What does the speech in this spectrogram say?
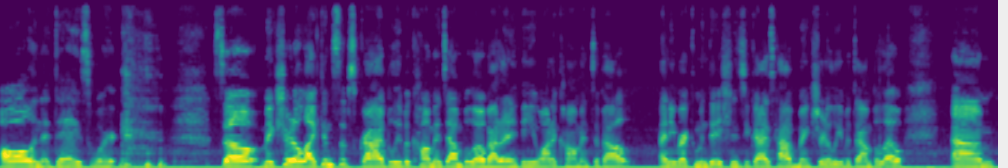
all in a day's work. so make sure to like and subscribe. Leave a comment down below about anything you want to comment about. Any recommendations you guys have, make sure to leave it down below. Um,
